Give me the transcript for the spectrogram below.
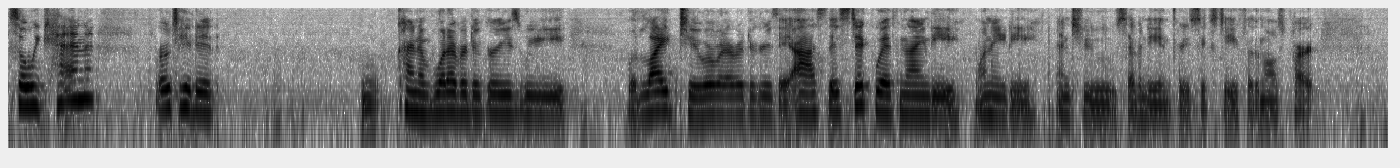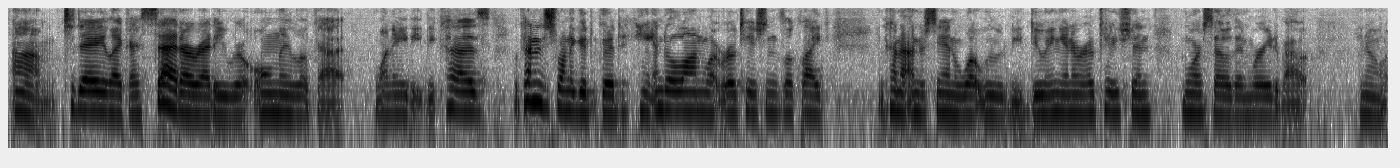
So we can rotate it kind of whatever degrees we would like to, or whatever degrees they ask. They stick with 90, 180, and 270 and 360 for the most part. Um, today, like I said already, we'll only look at 180 because we kind of just want to get a good handle on what rotations look like and kind of understand what we would be doing in a rotation more so than worried about, you know,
